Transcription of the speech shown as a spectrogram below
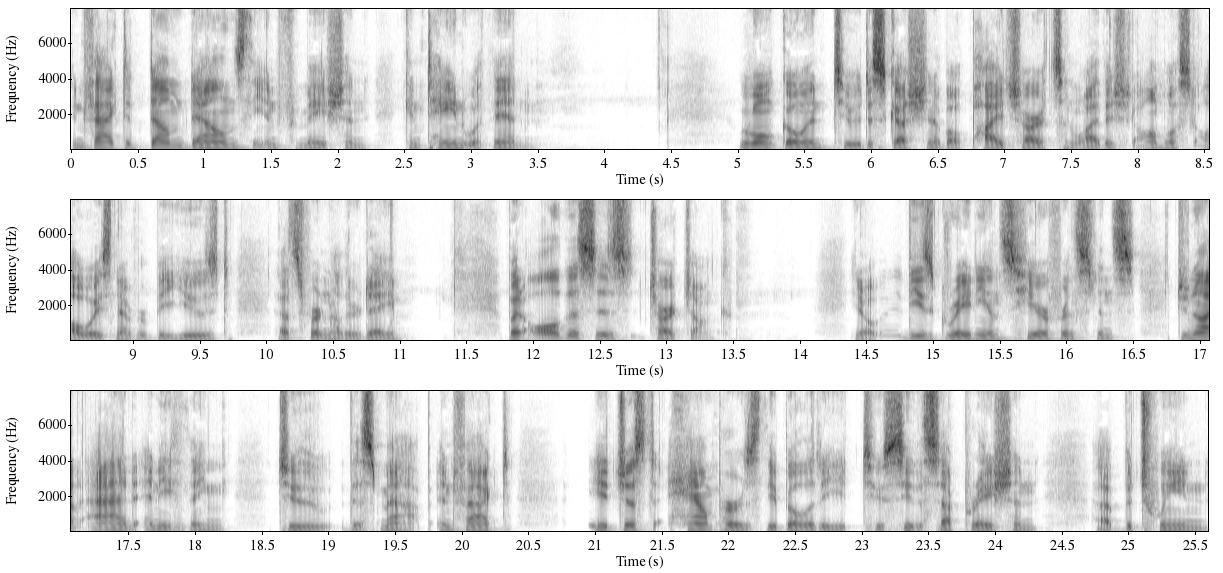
In fact, it dumb downs the information contained within. We won't go into a discussion about pie charts and why they should almost always never be used. That's for another day. But all this is chart junk. You know, these gradients here, for instance, do not add anything to this map. In fact, it just hampers the ability to see the separation uh, between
